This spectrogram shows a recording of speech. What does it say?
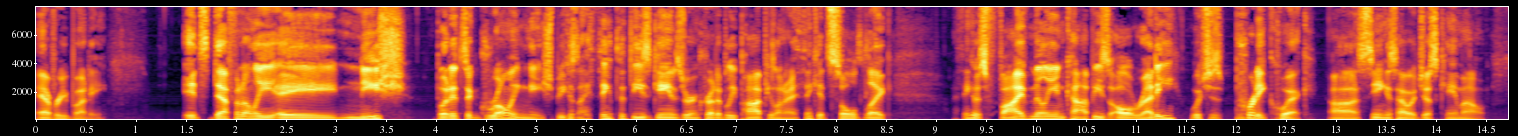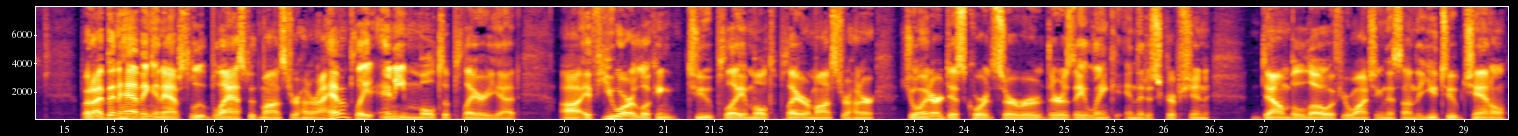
everybody. It's definitely a niche, but it's a growing niche because I think that these games are incredibly popular. And I think it sold like, I think it was 5 million copies already, which is pretty quick, uh, seeing as how it just came out. But I've been having an absolute blast with Monster Hunter. I haven't played any multiplayer yet. Uh, if you are looking to play multiplayer Monster Hunter, join our Discord server. There is a link in the description down below if you're watching this on the YouTube channel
